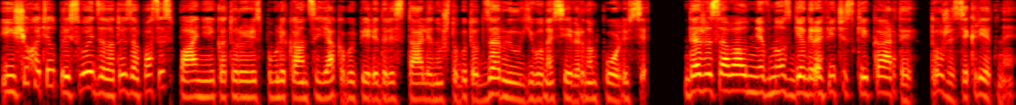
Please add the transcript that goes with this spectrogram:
И еще хотел присвоить золотой запас Испании, который республиканцы якобы передали Сталину, чтобы тот зарыл его на Северном полюсе. Даже совал мне в нос географические карты, тоже секретные.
